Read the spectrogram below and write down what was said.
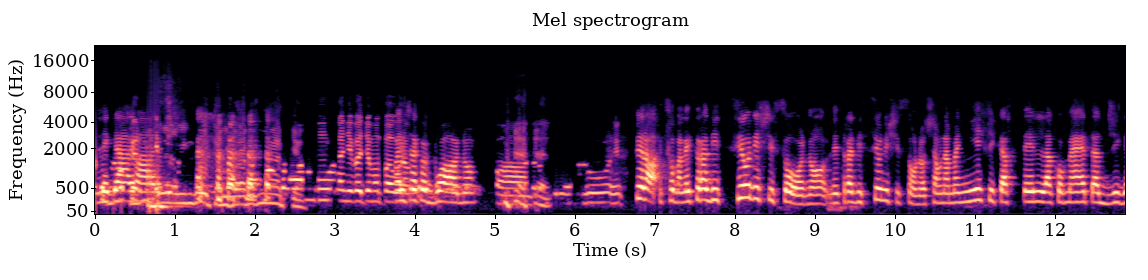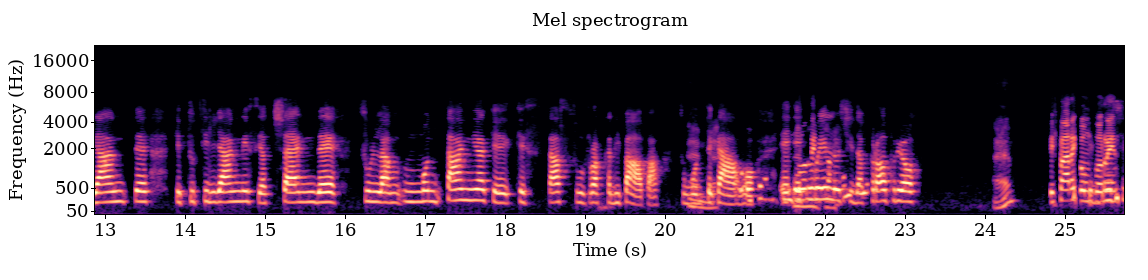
le gare gli facciamo paura. il geco è buono. Però insomma le tradizioni ci sono, le tradizioni ci sono, c'è una magnifica stella cometa gigante che tutti gli anni si accende sulla montagna che, che sta su Rocca di Papa, su Monte Cavo, eh e, e quello ci dà proprio eh? Di fare concorrenza.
